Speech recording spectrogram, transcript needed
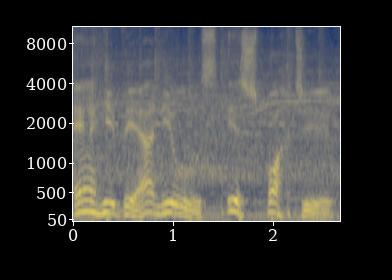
RBA News Esporte.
